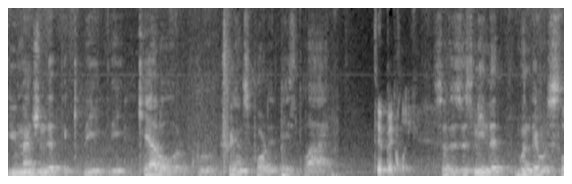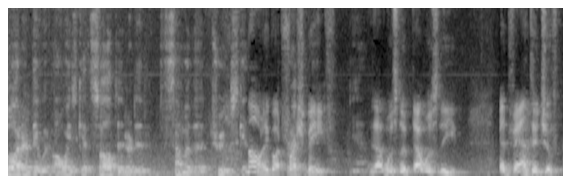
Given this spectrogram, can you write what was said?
you mentioned that the, the the cattle were were transported based live. Typically. So does this mean that when they were slaughtered, they would always get salted, or did some of the troops get? No, they got fresh beef. Yeah. That was the, that was the advantage of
